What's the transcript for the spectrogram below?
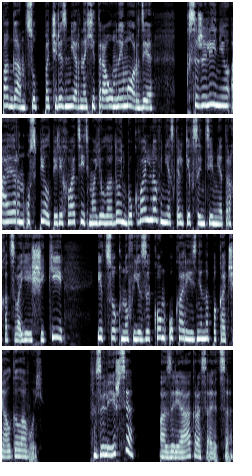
поганцу по чрезмерно хитроумной морде. К сожалению, Аэрн успел перехватить мою ладонь буквально в нескольких сантиметрах от своей щеки и, цокнув языком, укоризненно покачал головой. «Злишься? А зря, красавица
